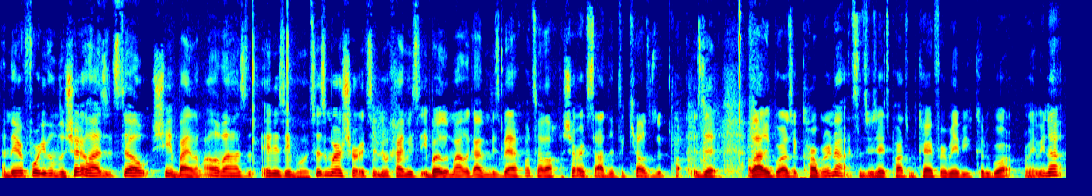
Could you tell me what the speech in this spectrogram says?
and therefore even the shayl has it still shem bailam alava has it is a mood. It says more sure it's in Chamis Ibalu Malagav Mizbech. What's Allah sure it's if it kills is it allowed to brought as a carbon or not? Since we say it's part of kafir, maybe you could have brought, maybe not.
